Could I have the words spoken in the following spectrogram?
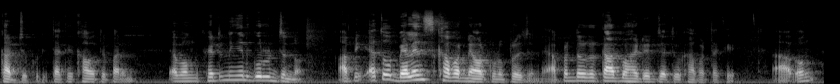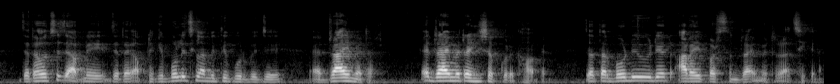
কার্যকরী, তাকে খাওয়াতে পারেন। এবং ফ্যাটেনিংয়ের গরুর জন্য আপনি এত ব্যালেন্স খাবার নেওয়ার কোনো প্রয়োজন নেই। আপনার দরকার কার্বোহাইড্রেট জাতীয় খাবার থাকে। এবং যেটা হচ্ছে যে আপনি যেটা আপনাকে বলেছিলাম ইতিপূর্বে যে ড্রাই ম্যাটার এই ড্রাই ম্যাটার হিসাব করে খাওয়াবেন, যা তার বডি উইডের আড়াই পার্সেন্ট ড্রাই ম্যাটার আছে কিনা।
